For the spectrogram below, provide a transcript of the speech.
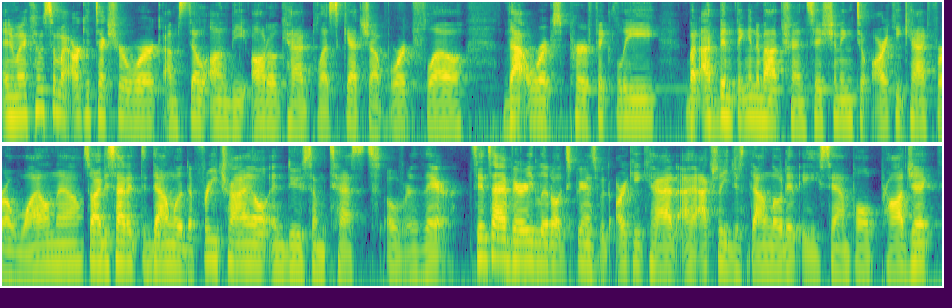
And when it comes to my architecture work, I'm still on the AutoCAD plus SketchUp workflow. that works perfectly. But I've been thinking about transitioning to ArchiCAD for a while now. So I decided to download the free trial and do some tests over there. Since I have very little experience with ArchiCAD, I actually just downloaded a sample project.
